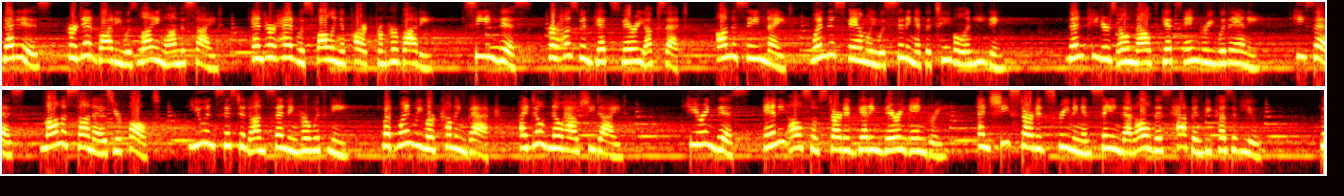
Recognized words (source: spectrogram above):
That is, her dead body was lying on the side. And her head was falling apart from her body. Seeing this, her husband gets very upset. On the same night, when this family was sitting at the table and eating. Then Peter's own mouth gets angry with Annie. He says, Mama Sana is your fault. You insisted on sending her with me. But when we were coming back, I don't know how she died. Hearing this, Annie also started getting very angry. And she started screaming and saying that all this happened because of you.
